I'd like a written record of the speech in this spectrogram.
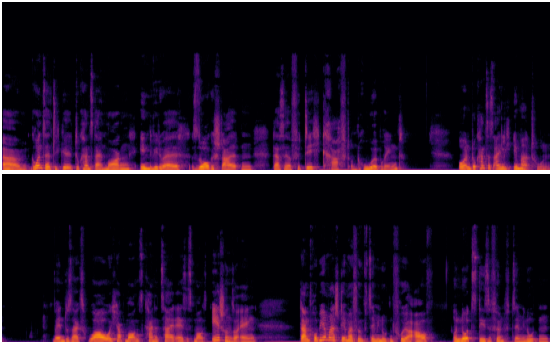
Ähm, grundsätzlich gilt, du kannst deinen Morgen individuell so gestalten, dass er für dich Kraft und Ruhe bringt. Und du kannst das eigentlich immer tun. Wenn du sagst, wow, ich habe morgens keine Zeit, ey, es ist morgens eh schon so eng, dann probier mal, steh mal 15 Minuten früher auf und nutz diese 15 Minuten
